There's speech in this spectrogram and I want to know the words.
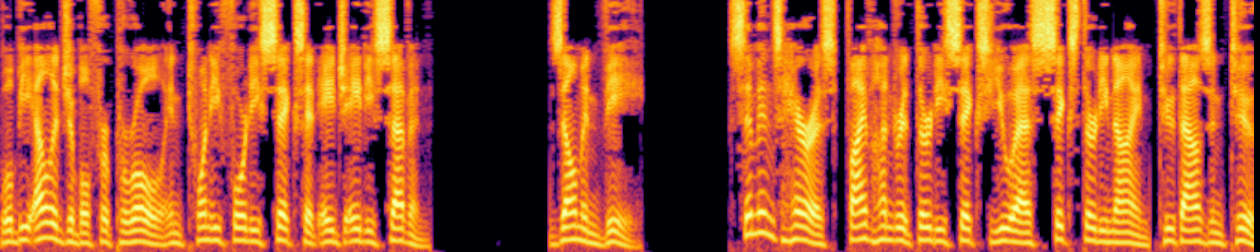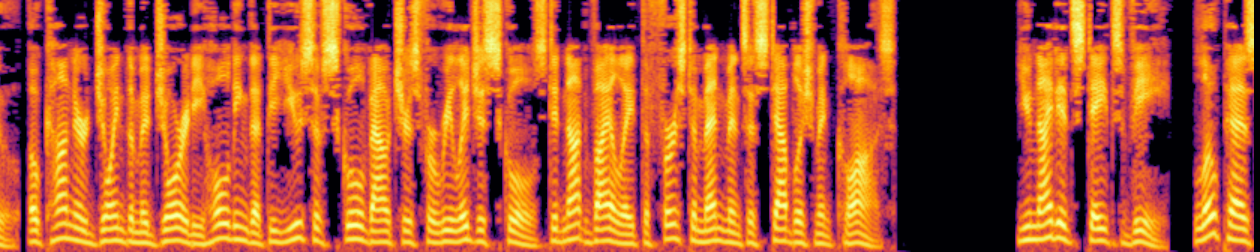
will be eligible for parole in 2046 at age 87 Zelman v. Simmons Harris, 536 U.S. 639 2002, O'Connor joined the majority holding that the use of school vouchers for religious schools did not violate the First Amendment's Establishment Clause. United States v. Lopez,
